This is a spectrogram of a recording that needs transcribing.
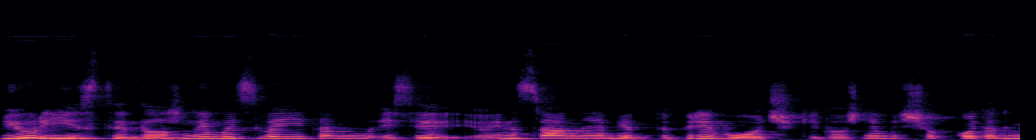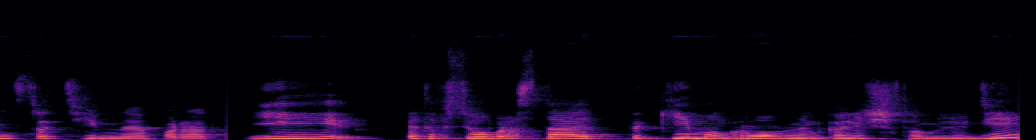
юристы, должны быть свои там, если иностранные объекты, переводчики, должны быть еще какой-то административный аппарат. И это все обрастает таким огромным количеством людей,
